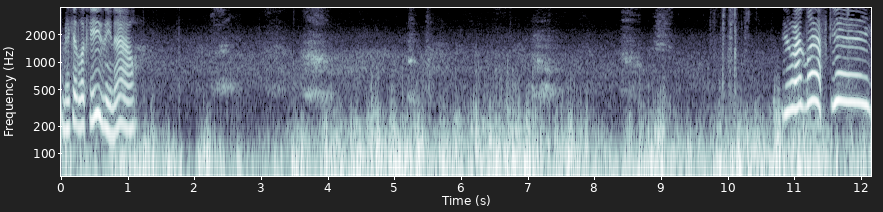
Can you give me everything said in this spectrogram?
Make it look easy now. You went left, yay!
